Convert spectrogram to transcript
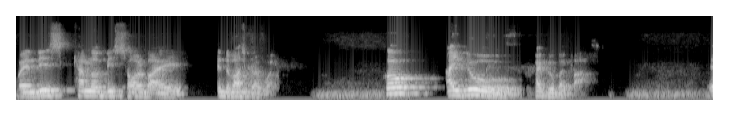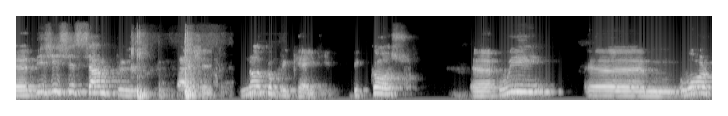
when this cannot be solved by endovascular way. How I do high flow bypass? Uh, this is a sample session, not complicated, because uh, we um, work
